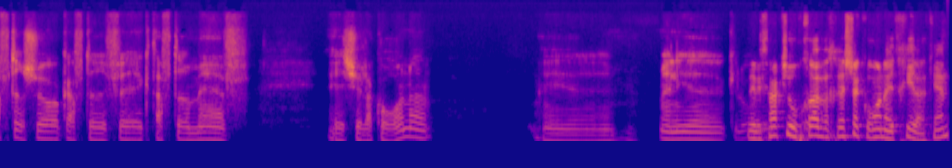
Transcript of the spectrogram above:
אפטר שוק, אפטר אפקט, אפטר מאף של הקורונה. אה, אין לי, אה, כאילו... זה משחק שהוכרז אחרי שהקורונה התחילה, כן?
